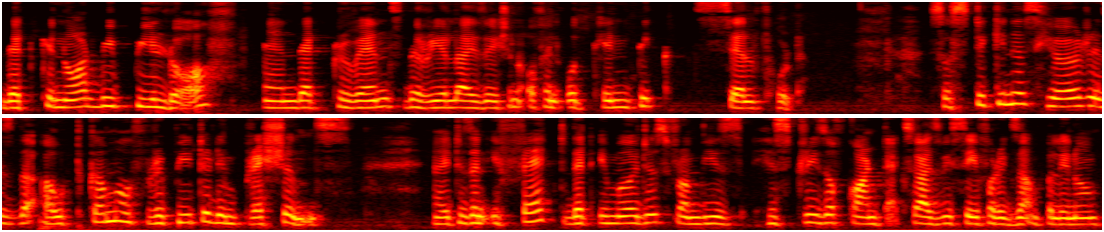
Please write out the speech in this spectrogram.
that cannot be peeled off and that prevents the realization of an authentic selfhood. So, stickiness here is the outcome of repeated impressions. It is an effect that emerges from these histories of contact. So, as we say, for example, you know,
